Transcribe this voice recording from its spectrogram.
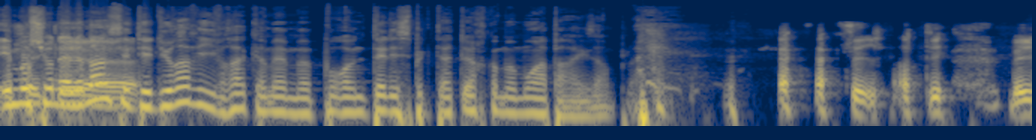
émotionnellement, euh, c'était dur à vivre hein, quand même pour un téléspectateur comme moi, par exemple. c'est gentil. Mais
